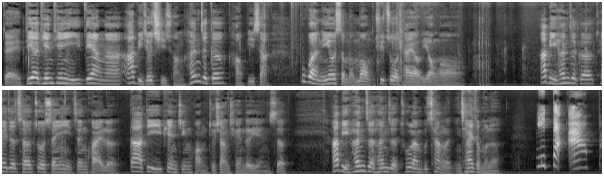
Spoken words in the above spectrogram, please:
对，第二天天一亮啊，阿比就起床，哼着歌烤披萨。不管你有什么梦，去做才有用哦。阿比哼着歌，推着车做生意，真快乐。大地一片金黄，就像钱的颜色。阿比哼着哼着，突然不唱了，你猜怎么了？你的阿宝。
